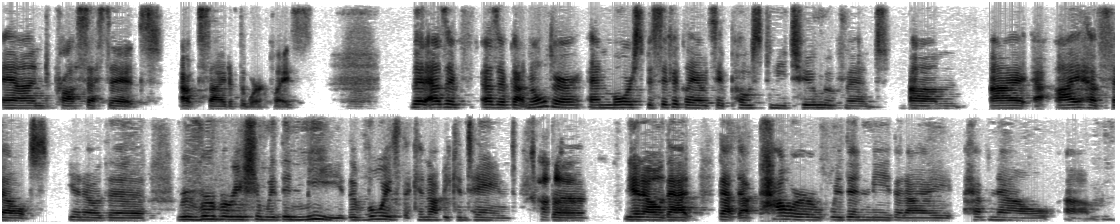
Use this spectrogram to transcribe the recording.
and process it outside of the workplace. that as I've as I've gotten older, and more specifically, I would say post Me Too movement, um, I I have felt you know the reverberation within me, the voice that cannot be contained, the you know that that that power within me that I have now um,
